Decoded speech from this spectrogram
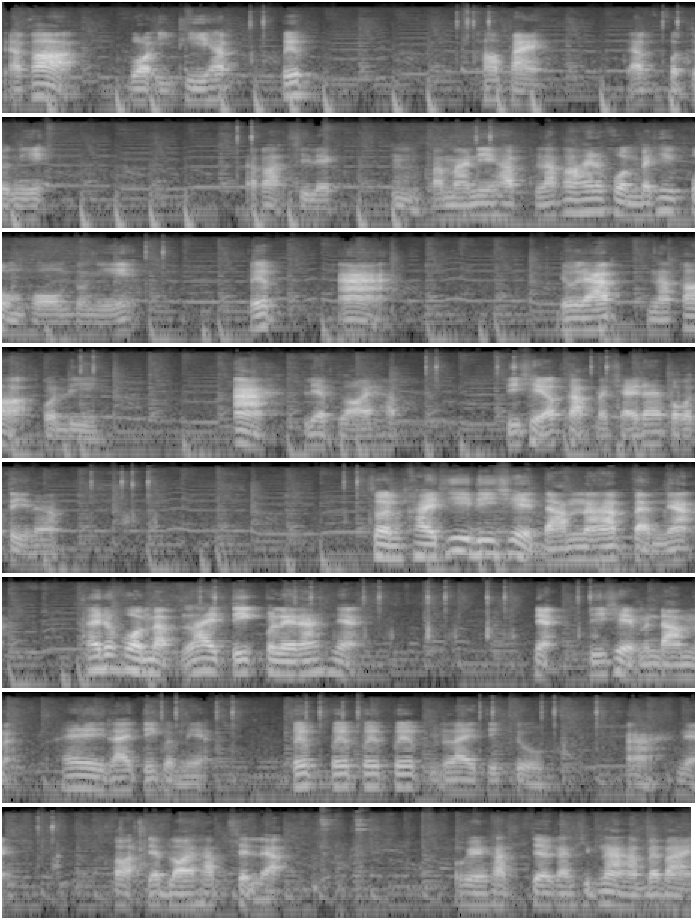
แล้วก็บวกอีกทีครับปึ๊บเข้าไป แล้วกดตัวนี้ แล้วก็ select ประมาณนี้ครับ แล้วก็ให้ทุกคนไปที่ปุ่ม home ตรงนี้ปึ๊บอ่า ดูนะครับ แล้วก็กดรีอ่าเรียบร้อยครับดีเชก็กลับมาใช้ได้ปกตินะครับ ส่วนใครที่ดีเชดดำนะครับ แบบเนี้ย ให้ทุกคนแบบไล่ติ๊กไปเลยนะ เนี่ย เนี่ยดีเชดมันดำอะ ให้ไล่ติ๊กแบบนี้ปึ๊บปึ๊บปึ๊บปึ๊บไล่ติ๊กดู อ่าเนี่ย ก็เรียบร้อยครับ เสร็จแล้ว โอเคครับ เจอกันคลิปหน้าครับ บ๊ายบาย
